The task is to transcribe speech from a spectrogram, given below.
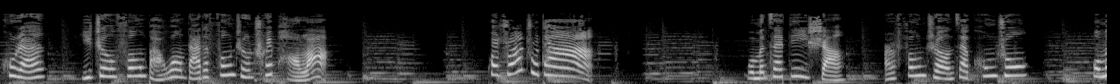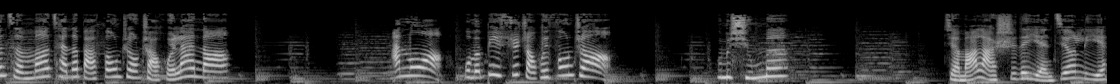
忽然，一阵风把旺达的风筝吹跑了，快抓住它！我们在地上，而风筝在空中，我们怎么才能把风筝找回来呢？阿诺，我们必须找回风筝。我们行吗？卷毛老师的眼睛里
